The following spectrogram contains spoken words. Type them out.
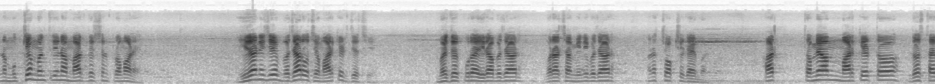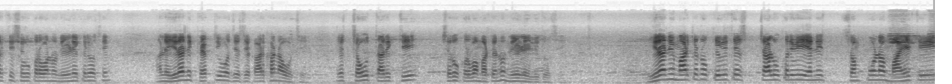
અને મુખ્યમંત્રીના માર્ગદર્શન પ્રમાણે હીરાની જે બજારો છે, માર્કેટ જે છે મૈદરપુરા હીરા બજાર, વરાછા મિની બજાર અને ચોકસી ડાયમંડ. આ તમે આમ માર્કેટ દસ તારીખથી શરૂ કરવાનો નિર્ણય કર્યો છે અને હીરાની ફેક્ટરીઓ જે છે, કારખાનાઓ છે, એ ચૌદ તારીખથી શરૂ કરવા માટેનો નિર્ણય લીધો છે. હીરાની માર્કેટો કેવી રીતે ચાલુ કરવી એની સંપૂર્ણ માહિતી,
